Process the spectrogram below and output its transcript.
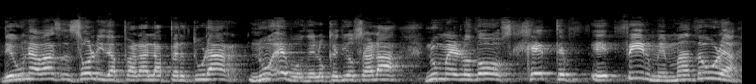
de una base sólida para el aperturar nuevo de lo que Dios hará. Número dos, gente eh, firme, madura,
